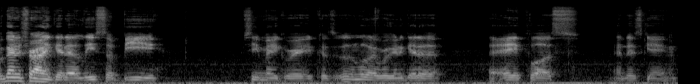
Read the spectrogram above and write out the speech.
We're gonna try and get at least a B, C make grade because it doesn't look like we're gonna get a, a A plus in this game.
